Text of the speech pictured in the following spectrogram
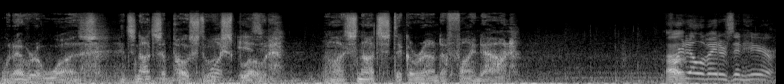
Whatever it was, it's not supposed to What is explode. it? Well, let's not stick around to find out. Oh. Freight elevator's in here.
